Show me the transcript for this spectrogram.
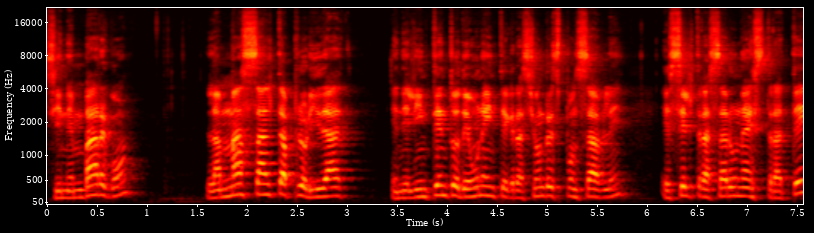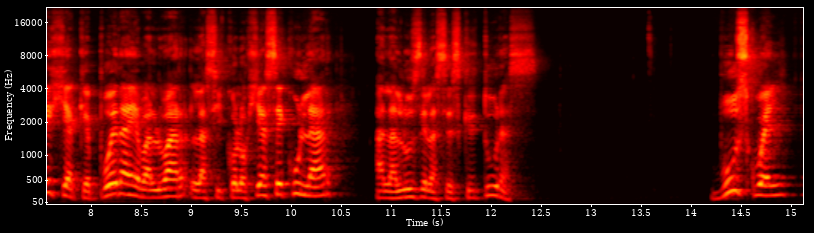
Sin embargo, la más alta prioridad en el intento de una integración responsable es el trazar una estrategia que pueda evaluar la psicología secular a la luz de las escrituras. Buswell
